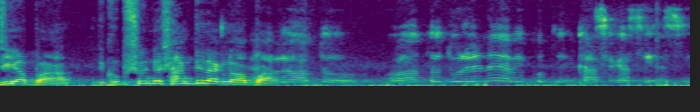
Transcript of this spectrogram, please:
জি আপা। খুব শুনে শান্তি লাগল আপা। অত দূরে নাই আমি খুব কাছাকাছি আছি।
